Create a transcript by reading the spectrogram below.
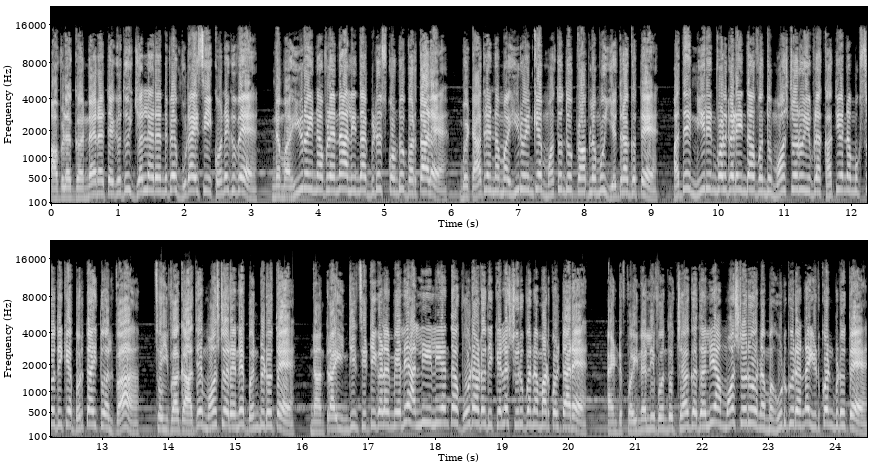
ಅವಳ ಗನ್ನನ ತೆಗೆದು ಎಲ್ಲರನ್ನುವೆ ಉಡಾಯಿಸಿ ಕೊನೆಗುವೆ. ನಮ್ಮ ಹೀರೋಯಿನ್ ಅವಳನ್ನ ಅಲ್ಲಿಂದ ಬಿಡಿಸ್ಕೊಂಡು ಬರ್ತಾಳೆ. ಬಟ್ ಆದ್ರೆ ನಮ್ಮ ಹೀರೋಯಿನ್ಗೆ ಮತ್ತೊಂದು ಪ್ರಾಬ್ಲಮ್ ಎದುರಾಗುತ್ತೆ. ಅದೇ ನೀರಿನ ಒಳಗಡೆಯಿಂದ ಒಂದು ಮಾಸ್ಟರು ಇವಳ ಕಥೆಯನ್ನ ಮುಗಿಸೋದಿಕ್ಕೆ ಬರ್ತಾ ಇತ್ತು ಅಲ್ವಾ? ಸೊ ಇವಾಗ ಅದೇ ಮಾಸ್ಟರ್ ಏನೇ ಬಂದ್ಬಿಡುತ್ತೆ. ನಂತರ ಇಂಜಿನ್ ಸಿಟಿಗಳ ಮೇಲೆ ಅಲ್ಲಿ ಇಲ್ಲಿ ಅಂತ ಓಡಾಡೋದಿಕ್ಕೆಲ್ಲ ಶುರುವನ್ನ ಮಾಡ್ಕೊಳ್ತಾರೆ. ಅಂಡ್ ಫೈನಲಿ ಒಂದು ಜಾಗದಲ್ಲಿ ಆ ಮಾಸ್ಟರು ನಮ್ಮ ಹುಡುಗರನ್ನ ಹಿಡ್ಕೊಂಡ್ ಬಿಡುತ್ತೆ.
